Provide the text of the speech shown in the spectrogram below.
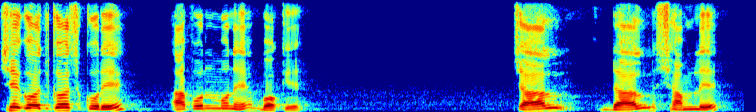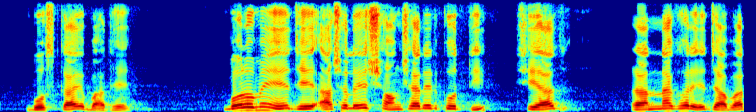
সে গজগজ করে আপন মনে বকে। চাল, ডাল সামলে বসকায় বাঁধে। বড় মেয়ে যে আসলে সংসারের কর্তী, সে আজ রান্নাঘরে যাবার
